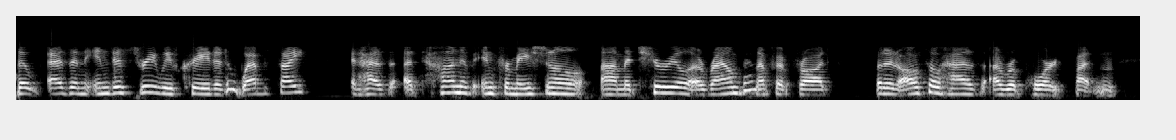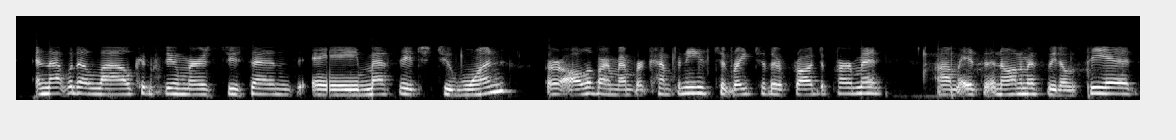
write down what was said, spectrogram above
that as an industry, we've created a website. It has a ton of informational uh, material around benefit fraud, but it also has a report button and that would allow consumers to send a message to one or all of our member companies to write to their fraud department. Um, it's anonymous, we don't see it,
